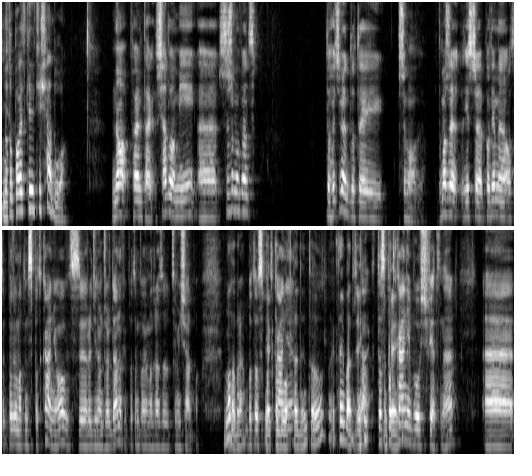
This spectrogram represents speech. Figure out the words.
No to powiedz, kiedy ci siadło. No, powiem tak, siadło mi, e, szczerze mówiąc, dochodzimy do tej przemowy. To może jeszcze powiemy o tym, powiem o tym spotkaniu z rodziną Jordanów i potem powiem od razu, co mi siadło. No dobra. Bo to spotkanie... Jak to było wtedy, to jak najbardziej. Tak, to spotkanie było świetne. E,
